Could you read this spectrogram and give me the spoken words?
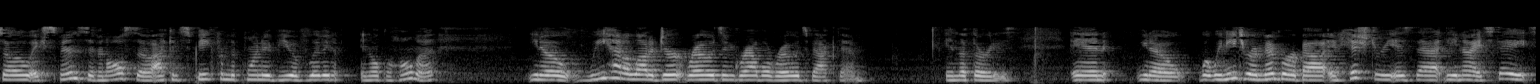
so expensive. And also, I can speak from the point of view of living in Oklahoma. You know, we had a lot of dirt roads and gravel roads back then in the 30s. And, you know, what we need to remember about in history is that the United States,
